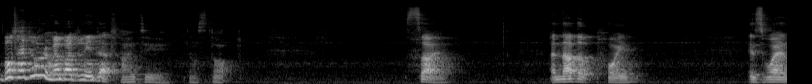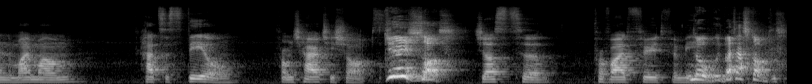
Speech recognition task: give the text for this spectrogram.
But I don't remember doing that. I do. Now stop. So, another point is when my mum had to steal from charity shops Jesus! just to provide food for me. No, we better stop this.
